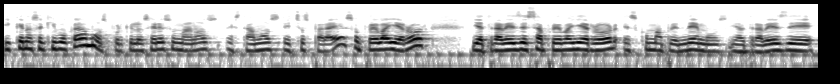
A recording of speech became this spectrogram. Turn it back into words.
y que nos equivocamos, porque los seres humanos estamos hechos para eso, prueba y error. Y a través de esa prueba y error es como aprendemos y a través de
